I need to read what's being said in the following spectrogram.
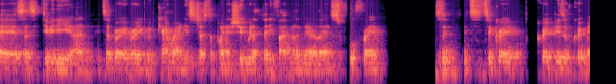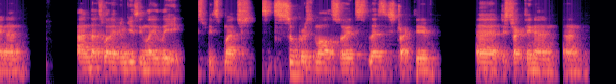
uh, sensitivity and it's a very very good camera and it's just a point and shoot with a 35 millimeter lens full frame. It's a, it's, it's a great great piece of equipment and and that's what i've been using lately it's, it's much it's super small so it's less distractive uh, distracting and and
